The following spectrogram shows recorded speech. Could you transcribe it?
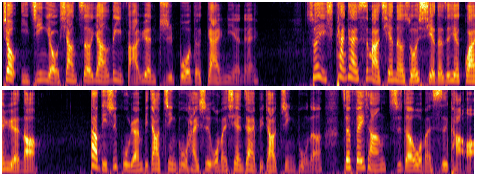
就已经有像这样立法院直播的概念呢。所以看看司马迁呢所写的这些官员哦，到底是古人比较进步，还是我们现在比较进步呢？这非常值得我们思考哦。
